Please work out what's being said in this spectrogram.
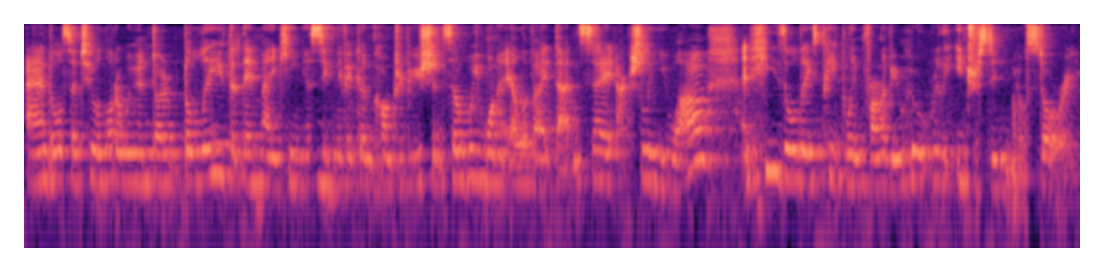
and also to a lot of women don't believe that they're making a significant contribution so we want to elevate that and say actually you are and here's all these people in front of you who are really interested in your story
